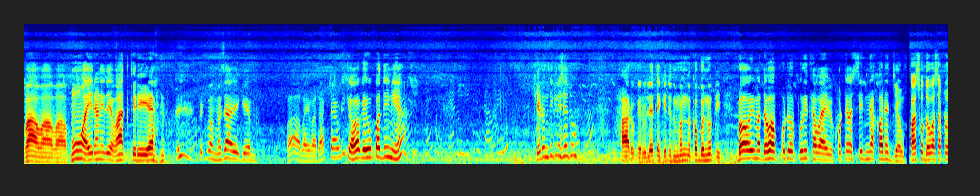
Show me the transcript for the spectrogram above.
વાહ વાહ વાહ. હું આયરાણી દે વાત કરી યાર. ટૂંકમાં મજા આવી ગઈ એમ. વાહ ભાઈ વાહ. સાચા આવડી ગયો. હવે કઈ ઉપાધિ નહીં હે? ખેડૂત દીકરી છે તું? સારું કર્યું. લે તે કીધું મન ખબર નહોતી. એમાં દવા પૂરી થવા આવી. ખોટે સીડ નાખવાને જ જાઉં પાછો દવા સાટો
